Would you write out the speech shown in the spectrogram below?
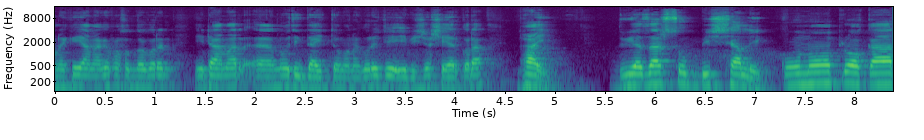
অনেকেই আমাকে পছন্দ করেন, এটা আমার নৈতিক দায়িত্ব মনে করে যে এই বিষয়টা শেয়ার করা। ভাই, দুই হাজার চব্বিশ সালে কোনো প্রকার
